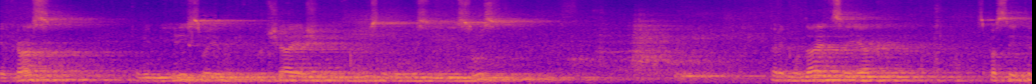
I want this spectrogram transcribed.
якраз в ім'ї своєму включає, що Він був Ісус перекладається як Спаситель.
